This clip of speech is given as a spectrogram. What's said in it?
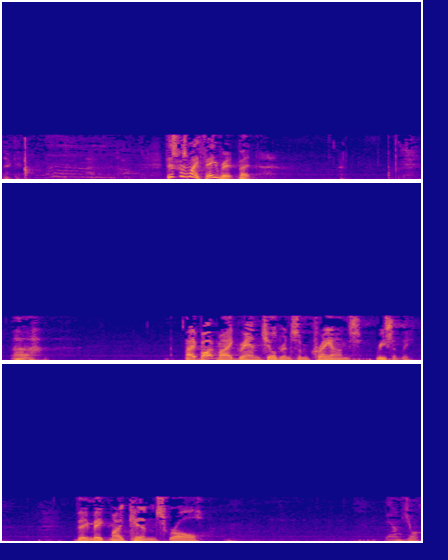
Okay. This was my favorite, but uh, I bought my grandchildren some crayons recently. They make my kin scrawl. Sounds your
